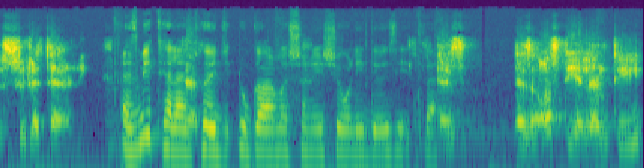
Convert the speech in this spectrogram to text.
szüretelni. Ez mit jelent, De, hogy rugalmasan és jól időzítve? Ez, ez azt jelenti,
